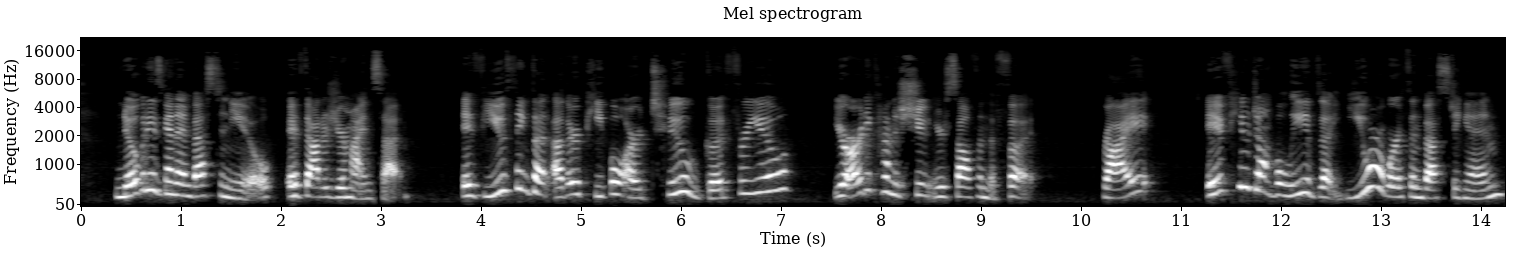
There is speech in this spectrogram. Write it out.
nobody's going to invest in you if that is your mindset. If you think that other people are too good for you, you're already kind of shooting yourself in the foot, right? If you don't believe that you are worth investing in,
